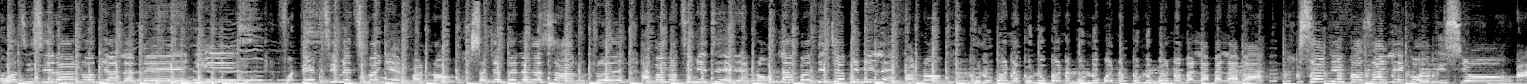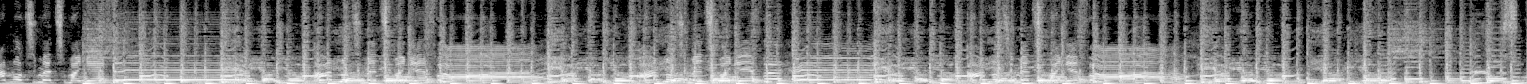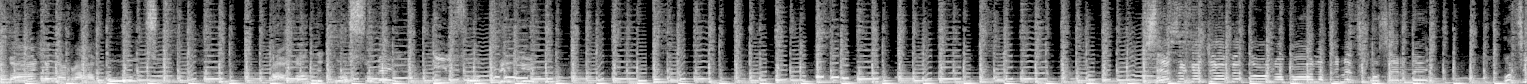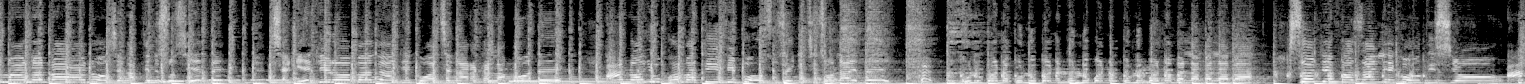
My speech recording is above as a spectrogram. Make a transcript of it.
koatsisirano mialame vatetsimetsy manyefano satafelaga sarotwe abanatsimizeriano labandijabimilefano kolobanalanalobanakoloanabalabalaba satfasalendin I'm not meant to my kulubana kulubana balabalaba ça défasaille les conditions à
